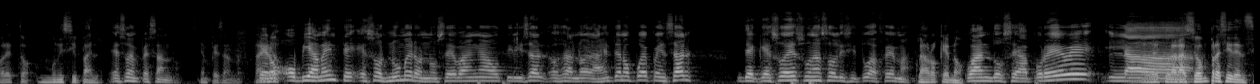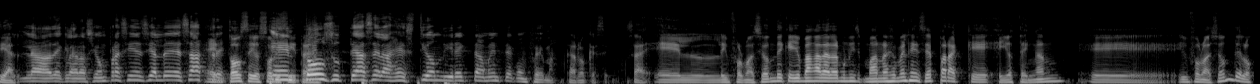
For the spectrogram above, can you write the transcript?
Correcto, municipal, Eso empezando. empezando. Pero obviamente esos números no se van a utilizar, o sea, no, la gente no puede pensar de que eso es una solicitud a FEMA. claro que no. Cuando se apruebe la, La declaración presidencial. la declaración presidencial de desastre, Entonces ellos solicitan. entonces usted hace la gestión directamente con FEMA. Claro que sí. O sea, el- la información de que ellos van a dar al manos de emergencia es para que ellos tengan eh, información de los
